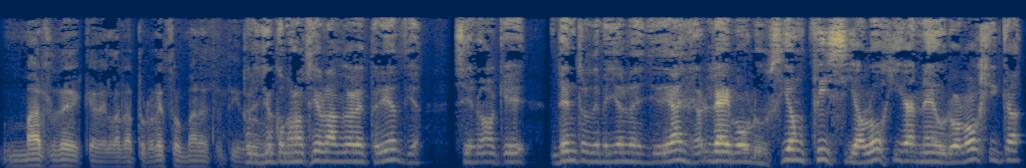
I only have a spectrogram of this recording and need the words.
más de que de la naturaleza humana en sentido. Pero yo como no estoy hablando de la experiencia, sino que dentro de millones de años la evolución fisiológica, neurológica,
